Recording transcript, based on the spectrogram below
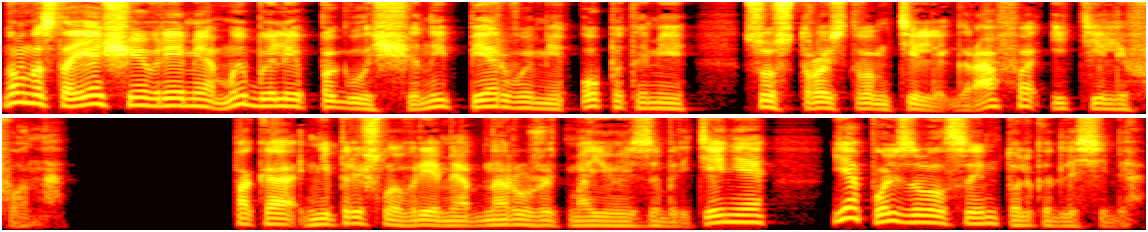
Но в настоящее время мы были поглощены первыми опытами с устройством телеграфа и телефона. Пока не пришло время обнаружить мое изобретение, я пользовался им только для себя.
